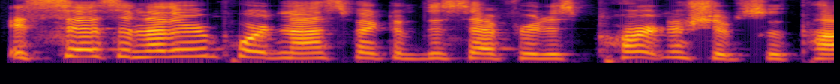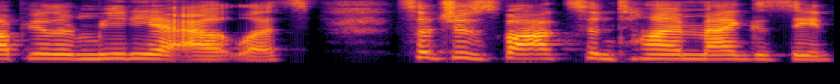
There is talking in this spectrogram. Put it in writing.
It says another important aspect of this effort is partnerships with popular media outlets such as Vox and Time Magazine.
